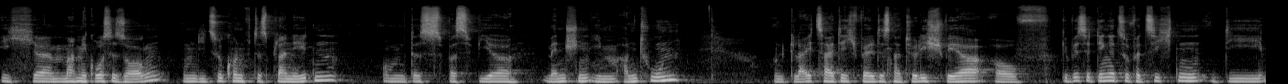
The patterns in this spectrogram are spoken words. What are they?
Ich äh, mache mir große Sorgen um die Zukunft des Planeten, um das, was wir Menschen ihm antun. Und gleichzeitig fällt es natürlich schwer, auf gewisse Dinge zu verzichten, die,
